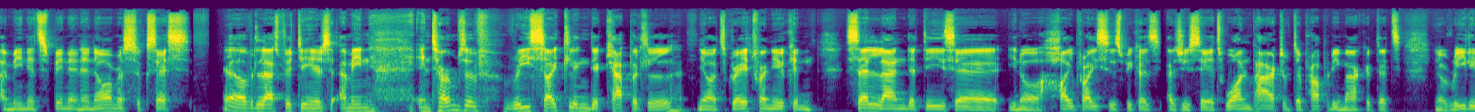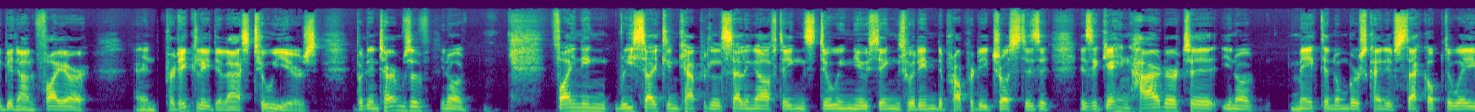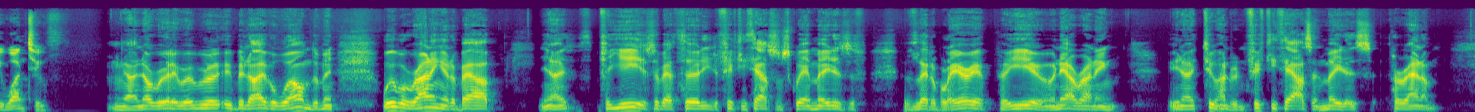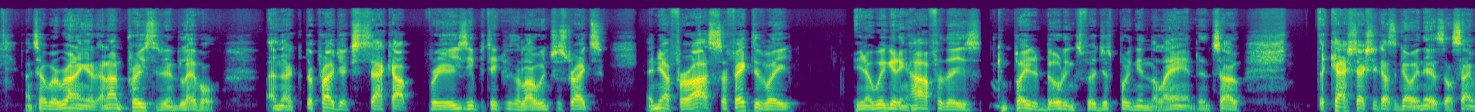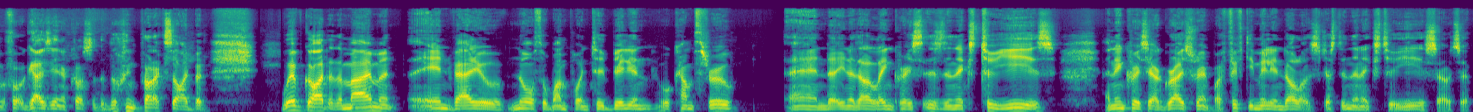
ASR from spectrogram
I mean, it's been an enormous success yeah, over the last 15 years. I mean, in terms of recycling the capital, you know, it's great when you can sell land at these, uh, you know, high prices because, as you say, it's one part of the property market that's, you know, really been on fire and particularly the last two years. But in terms of, you know, finding recycling capital, selling off things, doing new things within the property trust, is it is it getting harder to, you know, make the numbers kind of stack up the way you want to? No, not really. We're a bit overwhelmed. I mean, we were running at about, you know, for years, about 30 to 50,000 square metres of, of lettable area per year. We're now running, you know, 250,000 metres per annum. And so we're running at an unprecedented level. And the, the projects stack up very easy, particularly with the low interest rates. And, you know, for us, effectively, you know, we're getting half of these completed buildings for just putting in the land. And so, the cash actually doesn't go in there, as I was saying before. It goes in across to the building product side. But we've got at the moment end value of north of 1.2 billion will come through. And, uh, you know, that'll increase this is the next two years and increase our gross rent by $50 million just in the next two years. So it's a,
